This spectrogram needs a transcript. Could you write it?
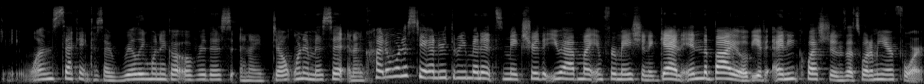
give me one second because I really want to go over this and I don't want to miss it. And I kind of want to stay under three minutes make sure that you have my information. Again, in the bio, if you have any questions, that's what I'm here for.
